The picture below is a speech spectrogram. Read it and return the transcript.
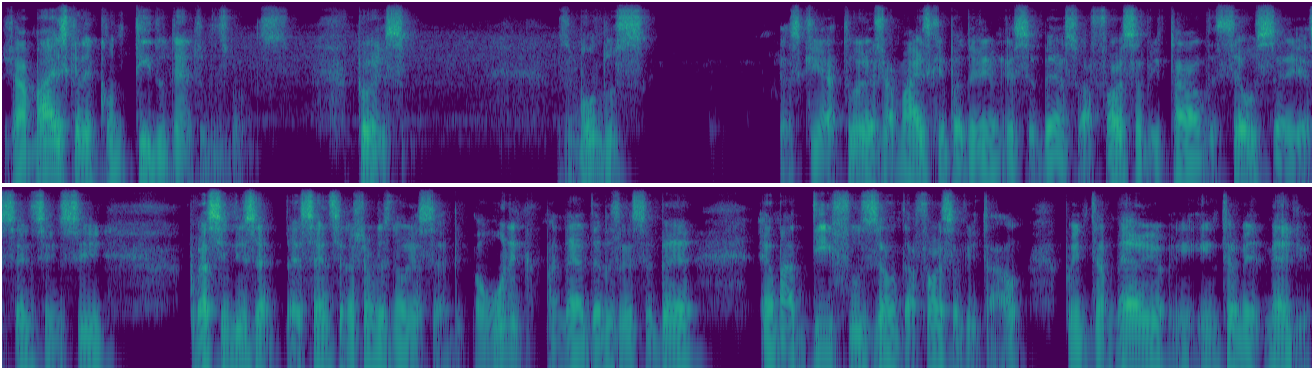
jamais que ele é contido dentro dos mundos. Por isso, os mundos as criaturas jamais que poderiam receber a sua força vital de seu ser e essência em si, por assim dizer, a essência da chama eles não recebem. A única maneira deles receber é uma difusão da força vital por intermédio, intermédio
